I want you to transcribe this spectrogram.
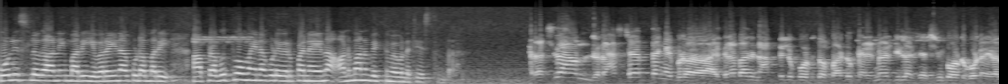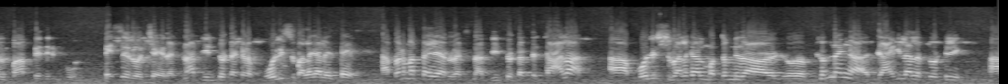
పోలీసులు కానీ మరి ఎవరైనా కూడా మరి ఆ ప్రభుత్వం అయినా కూడా ఎవరిపైన అయినా అనుమానం వ్యక్తం ఏమైనా చేస్తుందా? రాష్ట్ర వ్యాప్తంగా ఇప్పుడు హైదరాబాద్ నాంపల్లి కోర్టుతో పాటు కరీంనగర్ జిల్లా సెషన్ కోర్టు కూడా ఇవాళ బాంబు బెదిరింపు మెసేజ్లు వచ్చాయి. రచన దీంతో అక్కడ పోలీసు బలగాలు అయితే అప్రమత్త అయ్యారు. రచన దీంతో చాలా ఆ పోలీసు బలగాలు మొత్తం మీద క్షుణ్ణంగా జాగిలాలతోటి ఆ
